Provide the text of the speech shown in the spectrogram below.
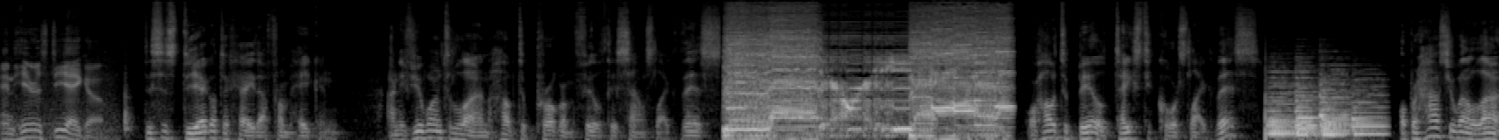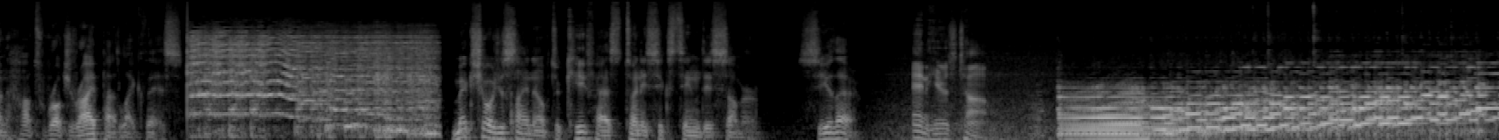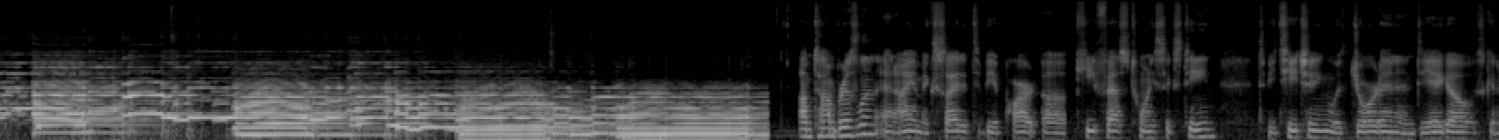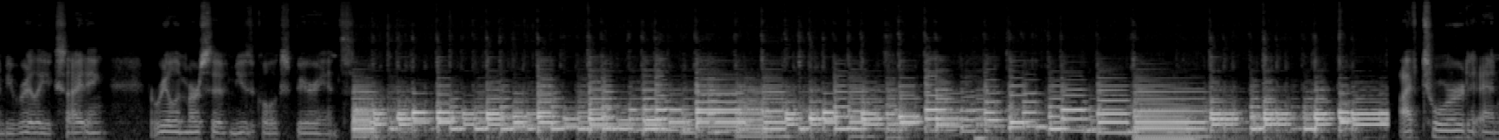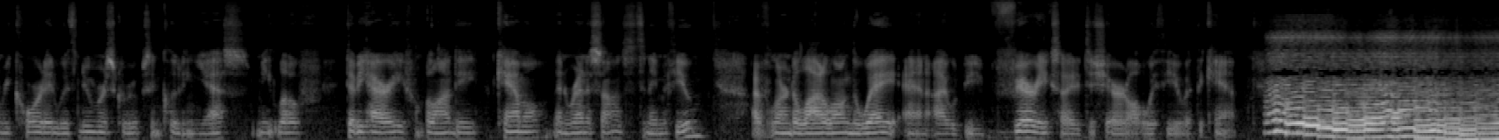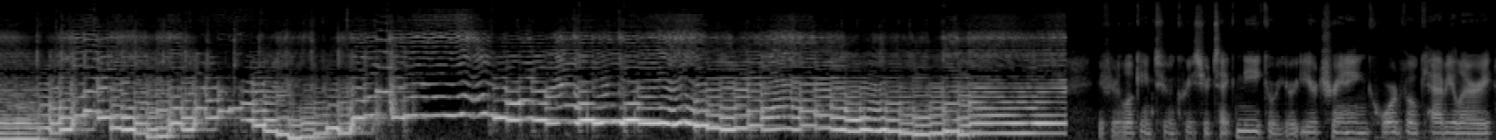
And here's Diego. This is Diego Tejeida from Haken. And if you want to learn how to program filthy sounds like this, or how to build tasty chords like this, or perhaps you want to learn how to rock your iPad like this, make sure you sign up to KeyFest 2016 this summer. See you there. And here's Tom. I'm Tom Brislin, and I am excited to be a part of KeyFest 2016. To be teaching with Jordan and Diego is going to be really exciting, a real immersive musical experience. I've toured and recorded with numerous groups, including Yes, Meatloaf, Debbie Harry from Blondie, Camel, and Renaissance, to name a few. I've learned a lot along the way, and I would be very excited to share it all with you at the camp. If you're looking to increase your technique or your ear training, chord vocabulary,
